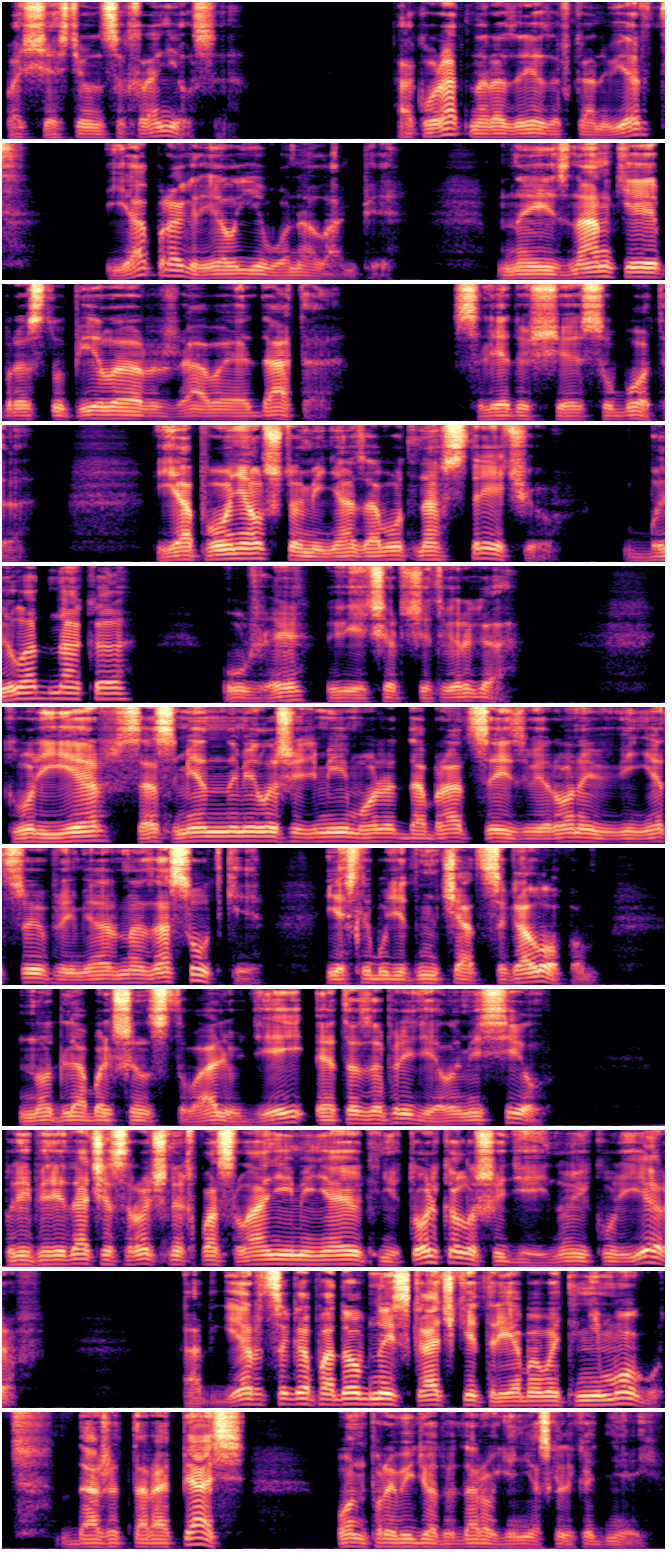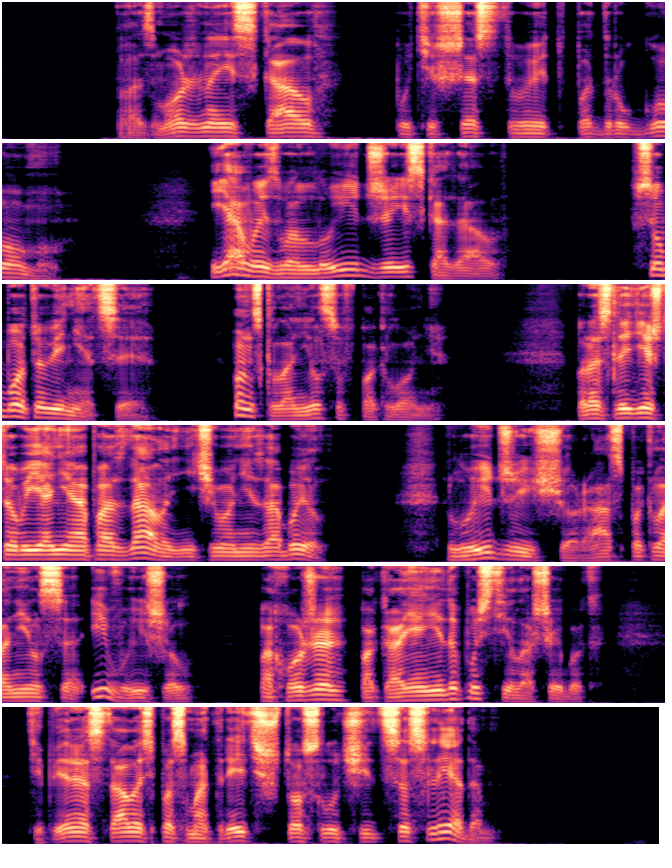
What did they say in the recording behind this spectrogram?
По счастью, он сохранился. Аккуратно разрезав конверт, я прогрел его на лампе. На изнанке проступила ржавая дата. Следующая суббота. Я понял, что меня зовут навстречу. Был, однако, уже вечер четверга. Курьер со сменными лошадьми может добраться из Вероны в Венецию примерно за сутки, если будет мчаться галопом, но для большинства людей это за пределами сил. При передаче срочных посланий меняют не только лошадей, но и курьеров. От герцога подобной скачки требовать не могут. Даже торопясь, он проведет в дороге несколько дней. Возможно, искал путешествует по-другому. Я вызвал Луиджи и сказал — в субботу Венеция. Он склонился в поклоне. Проследи, чтобы я не опоздал и ничего не забыл. Луиджи еще раз поклонился и вышел. Похоже, пока я не допустил ошибок. Теперь осталось посмотреть, что случится следом.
